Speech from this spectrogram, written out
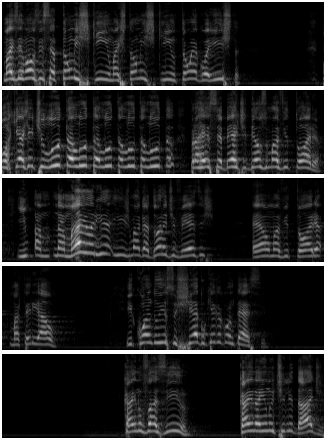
Mas, irmãos, isso é tão mesquinho, mas tão mesquinho, tão egoísta. Porque a gente luta, luta, luta, luta, luta para receber de Deus uma vitória. E a, na maioria e esmagadora de vezes é uma vitória material. E quando isso chega, o que, que acontece? Cai no vazio, cai na inutilidade.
